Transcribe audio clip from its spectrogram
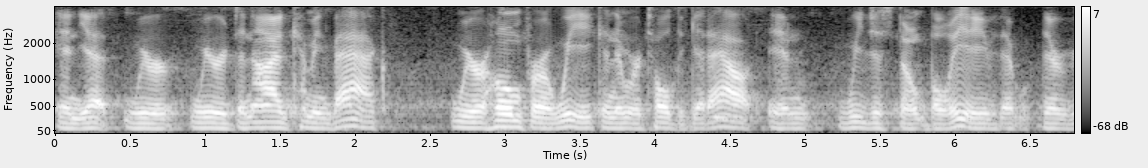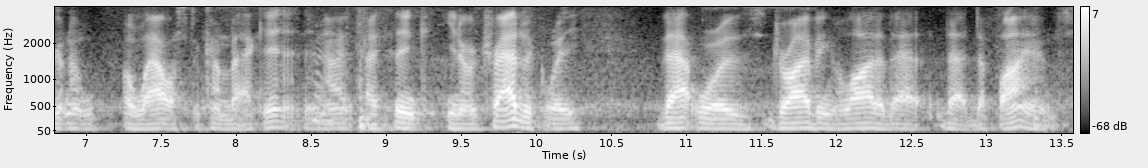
and yet we're, we're denied coming back. We were home for a week and then we're told to get out, and we just don't believe that they're going to allow us to come back in. And I, I think, you know, tragically, that was driving a lot of that, that defiance.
